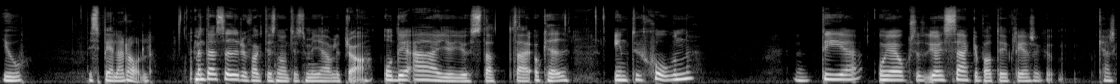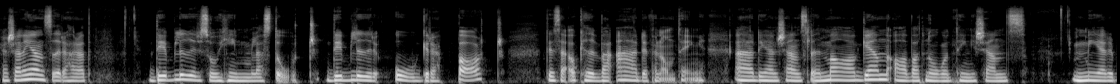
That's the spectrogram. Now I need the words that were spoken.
Jo, det spelar roll. Men där säger du faktiskt något som är jävligt bra. Och det är ju just att, så här, okej, okay, intuition, det, och jag är, också, jag är säker på att det är fler som kanske kan känna igen sig i det här, att det blir så himla stort. Det blir ogreppbart. Det är så här, okej, okay, vad är det för någonting? Är det en känsla i magen av att någonting känns mer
